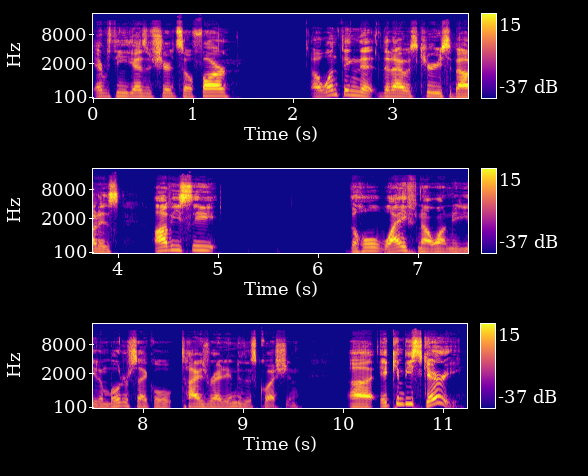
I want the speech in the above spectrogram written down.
everything you guys have shared so far. Uh, one thing that that I was curious about is obviously the whole wife not wanting to get a motorcycle ties right into this question. Uh, it can be scary.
